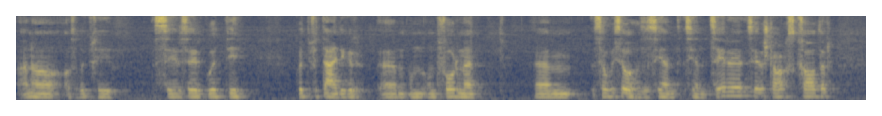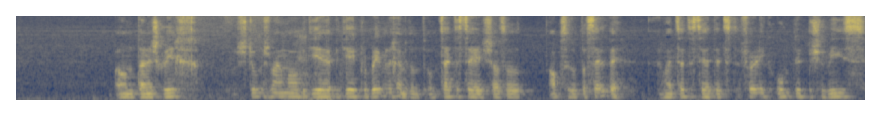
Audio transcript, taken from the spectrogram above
auch noch, also wirklich sehr, sehr gute, gute Verteidiger ähm, und, und vorne ähm, sowieso. Also sie haben, sie haben ein sehr, sehr starkes Kader und dann ist gleich staunst manchmal, wie die, wie die Probleme kommen. Und, und ZSC ist also absolut dasselbe. Ich meine, ZSC hat jetzt völlig untypischerweise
